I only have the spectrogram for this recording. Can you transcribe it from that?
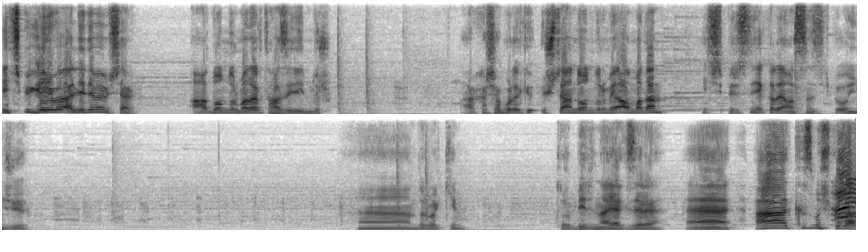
Hiçbir görevi halledememişler. Aa dondurmaları tazeleyeyim dur. Arkadaşlar buradaki 3 tane dondurmayı almadan hiçbirisini yakalayamazsınız hiçbir oyuncuyu. Ha dur bakayım. Dur birinin ayak izleri. Ha, aa kızmış burada.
